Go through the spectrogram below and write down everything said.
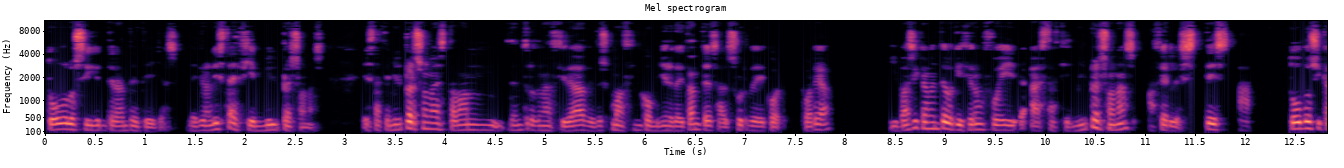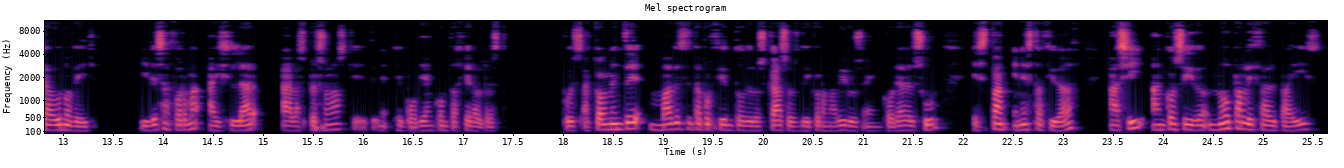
todos los integrantes de ellas. Le dio una lista de 100.000 personas. Estas 100.000 personas estaban dentro de una ciudad de 2,5 millones de habitantes al sur de Corea y básicamente lo que hicieron fue ir a estas 100.000 personas, hacerles test a todos y cada uno de ellos y de esa forma aislar a las personas que, que podían contagiar al resto. Pues actualmente más del 70% de los casos de coronavirus en Corea del Sur están en esta ciudad, así han conseguido no paralizar el país,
